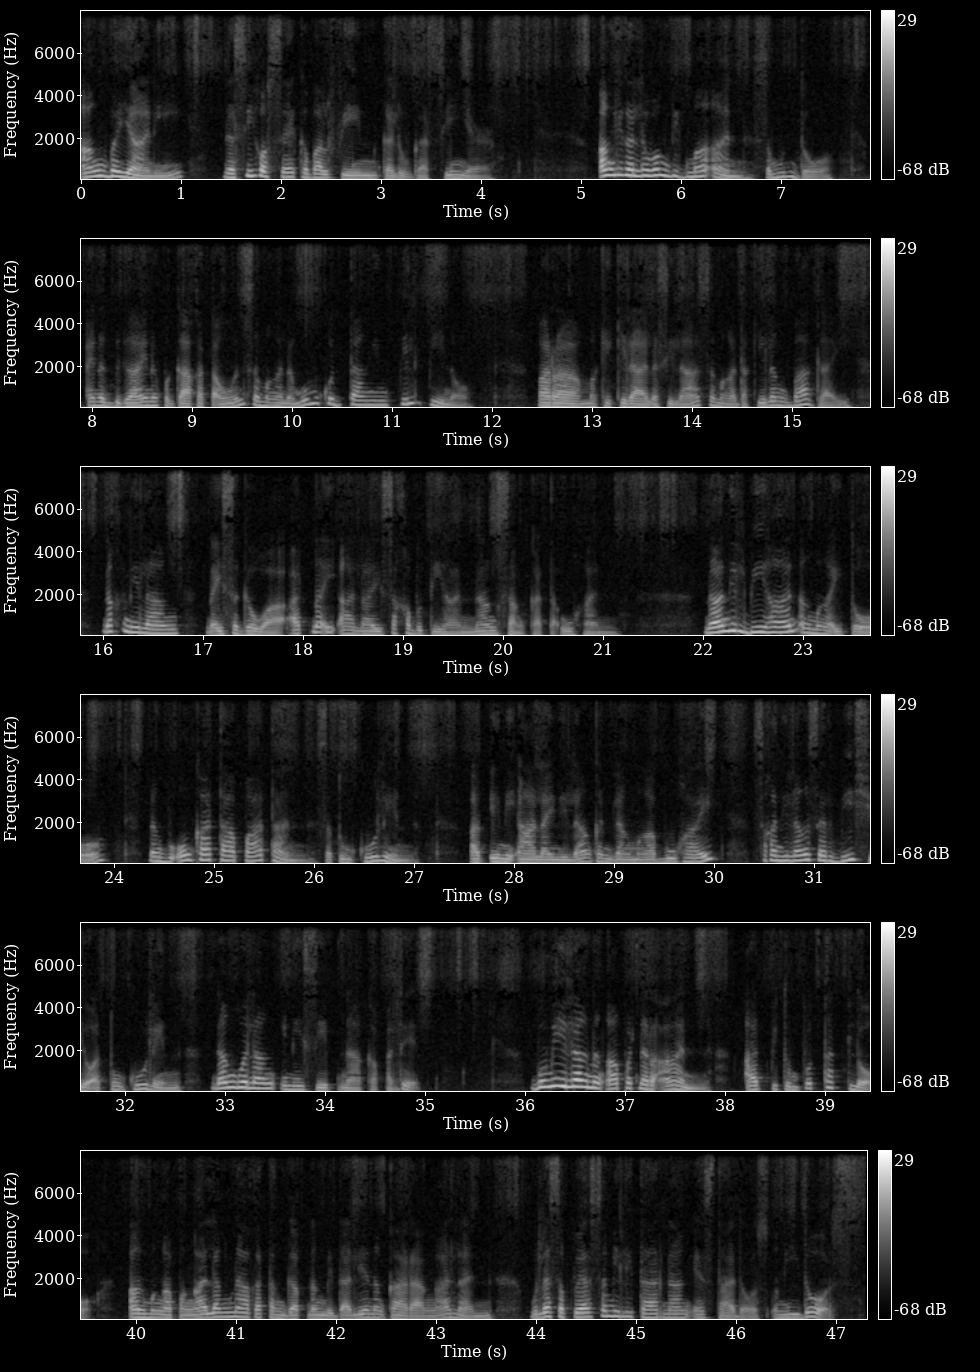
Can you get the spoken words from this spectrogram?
ang bayani na si Jose Cabalfin Calugas Sr. Ang ikalawang digmaan sa mundo ay nagbigay ng pagkakataon sa mga namumukod tanging Pilipino para makikilala sila sa mga dakilang bagay na kanilang naisagawa at naialay sa kabutihan ng sangkatauhan. Nanilbihan ang mga ito ng buong katapatan sa tungkulin at inialay nila ang kanilang mga buhay sa kanilang serbisyo at tungkulin nang walang inisip na kapalit. Bumilang ng apat na raan at pitumput tatlo ang mga pangalang nakatanggap ng medalya ng karangalan mula sa Pwersa Militar ng Estados Unidos.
